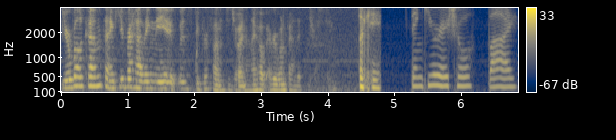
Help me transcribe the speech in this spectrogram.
You're welcome. Thank you for having me. It was super fun to join, and I hope everyone found it interesting. Okay. Thank you, Rachel. Bye.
